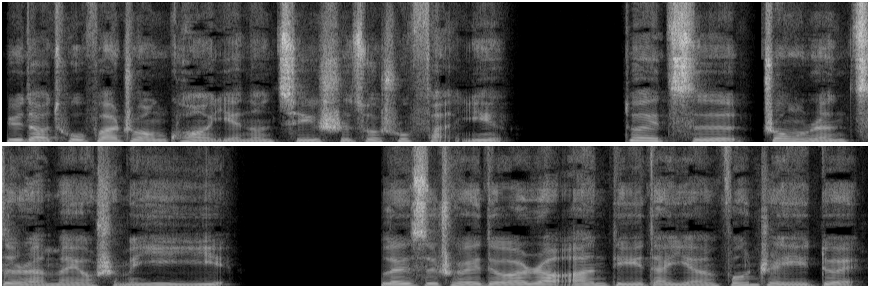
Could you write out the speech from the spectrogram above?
遇到突发状况也能及时做出反应。对此，众人自然没有什么异议。雷斯垂德让安迪带严峰这一队，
